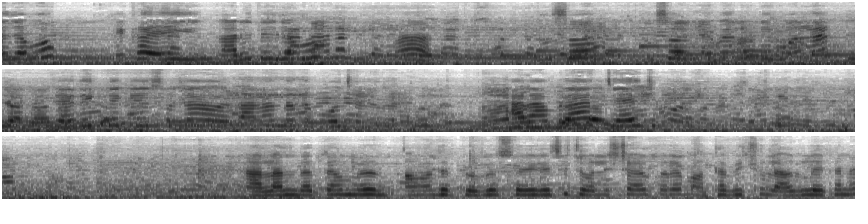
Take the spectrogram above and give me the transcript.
নালান্দা যাব? এখানে এই গাড়িতে যাব। হ্যাঁ দুশো দুশো নেবেন উনি বললেন যে এদিক থেকে সোজা পৌঁছে নেবেন আর আমরা চেঞ্জ করব না নালান্দাতে আমরা আমাদের প্রবেশ হয়ে গেছে। চল্লিশ টাকা করে মাথা পিছু লাগল এখানে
